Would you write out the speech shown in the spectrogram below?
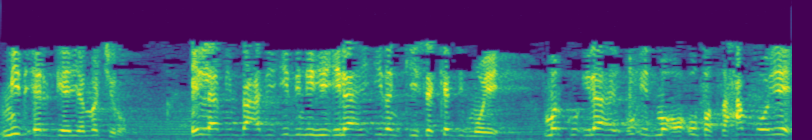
mid ergeeya ma jiro. Ilaa min bacdi idnihi ilaahay idankiisa kadib mooye. Markuu ilaahay u idmo oo u fasaxa mooye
